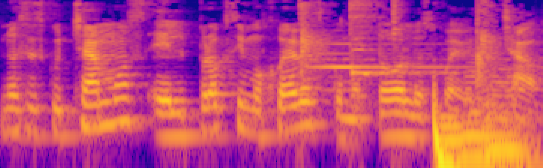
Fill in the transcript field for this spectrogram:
Nos escuchamos el próximo jueves como todos los jueves. Chao.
